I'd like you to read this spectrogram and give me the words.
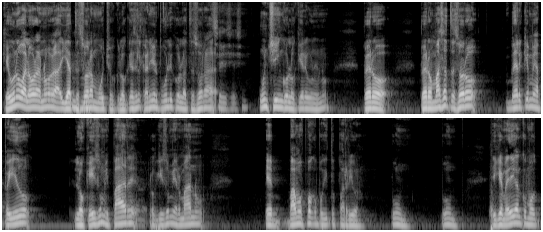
que uno valora ¿no? y atesora mucho. Lo que es el cariño del público lo atesora Sí, sí, sí. un chingo, lo quiere uno, ¿no? Pero, pero más atesoro ver que mi apellido, lo que hizo mi padre, lo que hizo mi hermano, eh, vamos poco a poquito para arriba. Pum, pum. Y que me digan, como,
